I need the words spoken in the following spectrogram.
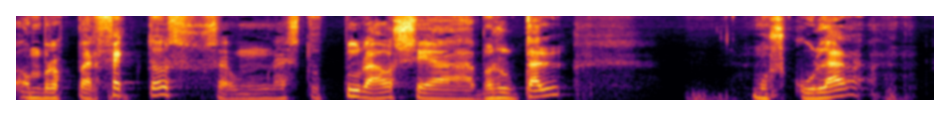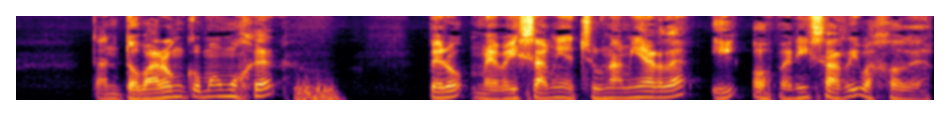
hombros perfectos, o sea, una estructura ósea brutal, muscular, tanto varón como mujer, pero me veis a mí hecho una mierda y os venís arriba, joder.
